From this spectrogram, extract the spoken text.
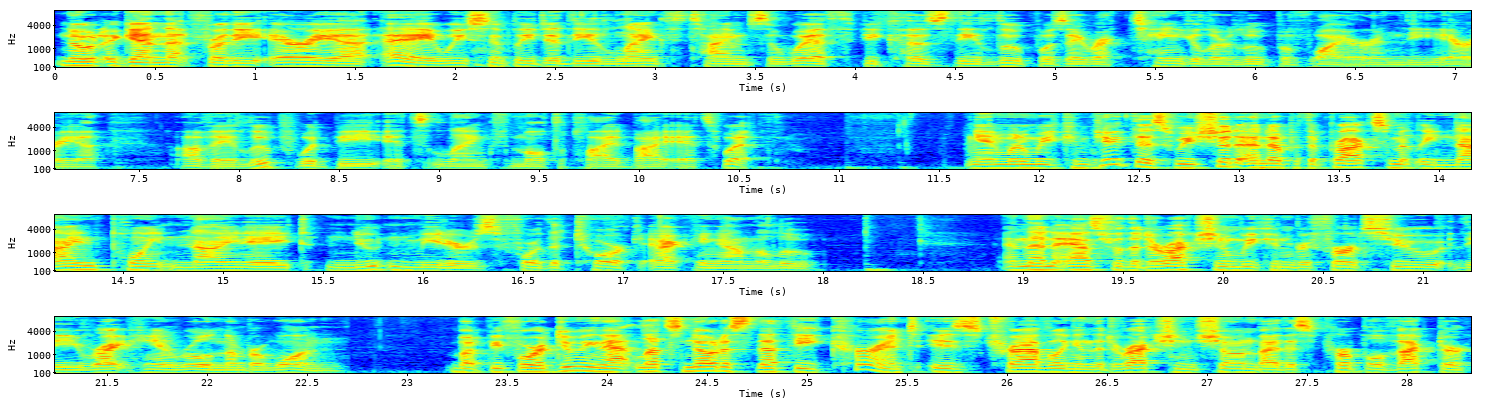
Note again that for the area A, we simply did the length times the width because the loop was a rectangular loop of wire and the area of a loop would be its length multiplied by its width. And when we compute this, we should end up with approximately 9.98 newton meters for the torque acting on the loop. And then as for the direction, we can refer to the right-hand rule number one. But before doing that, let's notice that the current is traveling in the direction shown by this purple vector.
